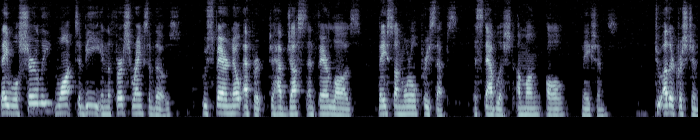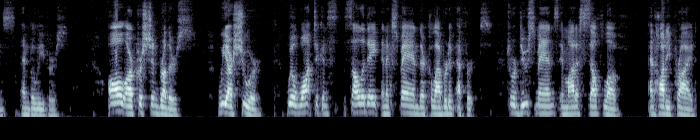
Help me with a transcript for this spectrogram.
They will surely want to be in the first ranks of those who spare no effort to have just and fair laws based on moral precepts established among all nations. To other Christians and believers, all our Christian brothers, we are sure, will want to consolidate and expand their collaborative efforts to reduce man's immodest self love and haughty pride,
